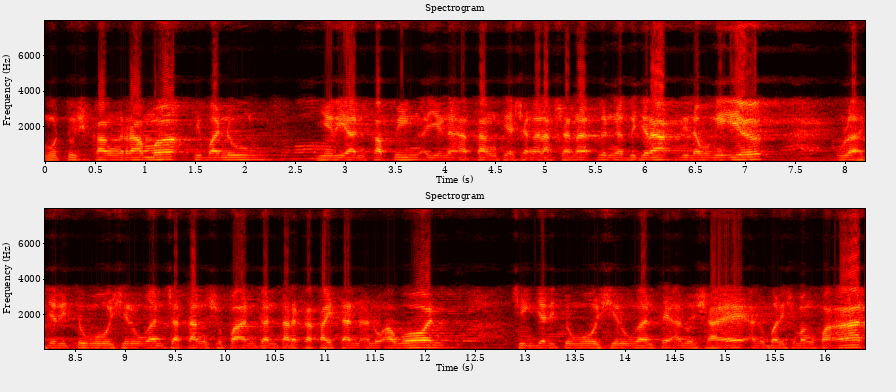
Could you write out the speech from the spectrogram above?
putus Kang Rama dibanung nyirian Kaping Aunaang tiasa ngalaksana dengan gejerak di naungi pula jadi tunggu siungan catang supan gantar kakaitan anu awon jadi tunggu siungan teh Anu sayae An bari semmanfaat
